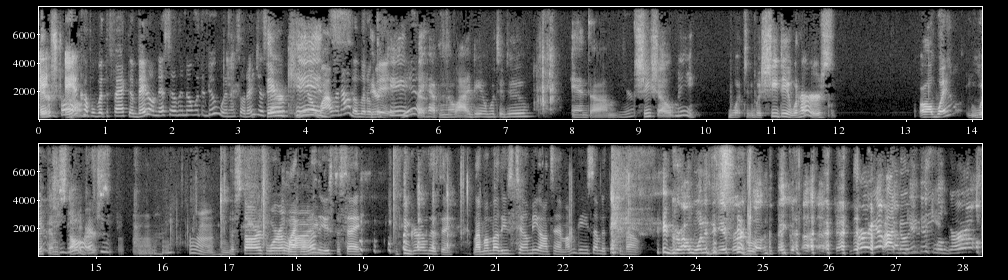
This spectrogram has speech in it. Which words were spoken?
They're and, strong. And coupled with the fact that they don't necessarily know what to do with them, so they just they're kids, you know, wilding out a little they're bit. Kids. Yeah. They have no idea what to do, and um, yeah. she showed me what to, what she did with hers. Oh well, with yeah, them stars. You... Mm-hmm. Mm. The stars were aligned. Like my mother used to say, "Girl, listen." Like my mother used to tell me all the time, "I'm gonna give you something to think about." girl, I wanted to give her something to think about. Hurry up, I come get this did. little girl.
